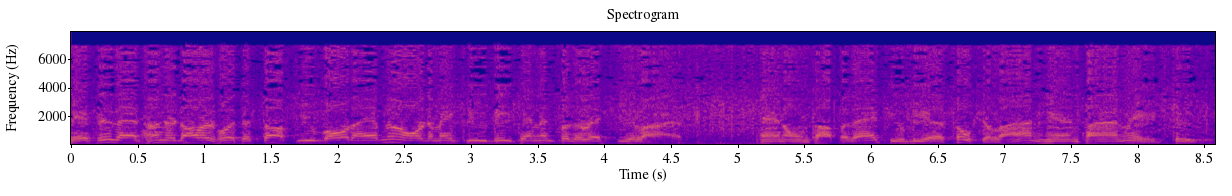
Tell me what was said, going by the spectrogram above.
Yes, sir, that hundred dollars worth of stock you bought, I have no order to make you dependent for the rest of your life. And on top of that, you'll be a social line here in Pine Ridge, too.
